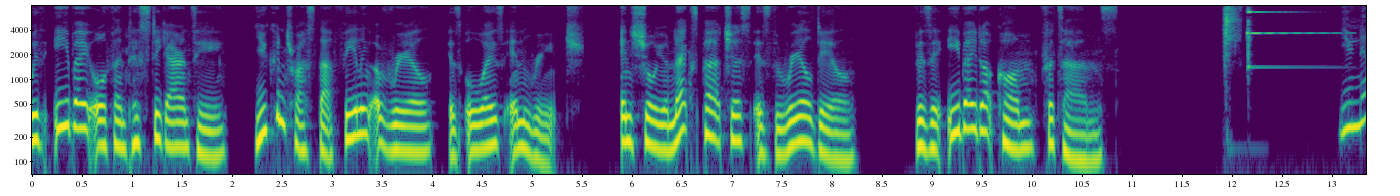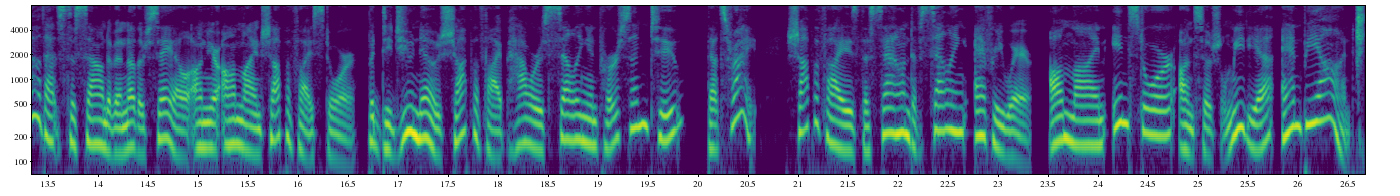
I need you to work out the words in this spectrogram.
With eBay Authenticity Guarantee, you can trust that feeling of real is always in reach. Ensure your next purchase is the real deal. Visit eBay.com for terms. You know that's the sound of another sale on your online Shopify store. But did you know Shopify powers selling in person too? That's right. Shopify is the sound of selling everywhere online, in store, on social media, and beyond.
